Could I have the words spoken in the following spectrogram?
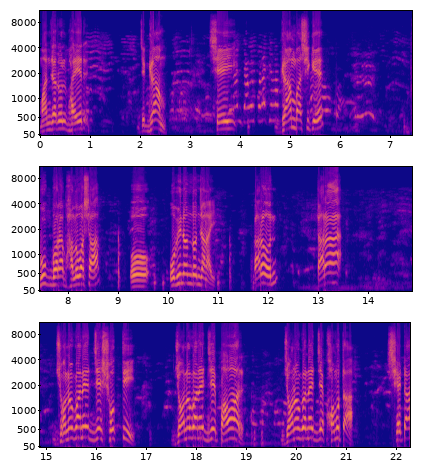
মানজারুল ভাইয়ের যে গ্রাম সেই গ্রামবাসীকে বুক ভরা ভালোবাসা ও অভিনন্দন জানাই। কারণ তারা জনগণের যে শক্তি জনগণের যে পাওয়ার জনগণের যে ক্ষমতা, সেটা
